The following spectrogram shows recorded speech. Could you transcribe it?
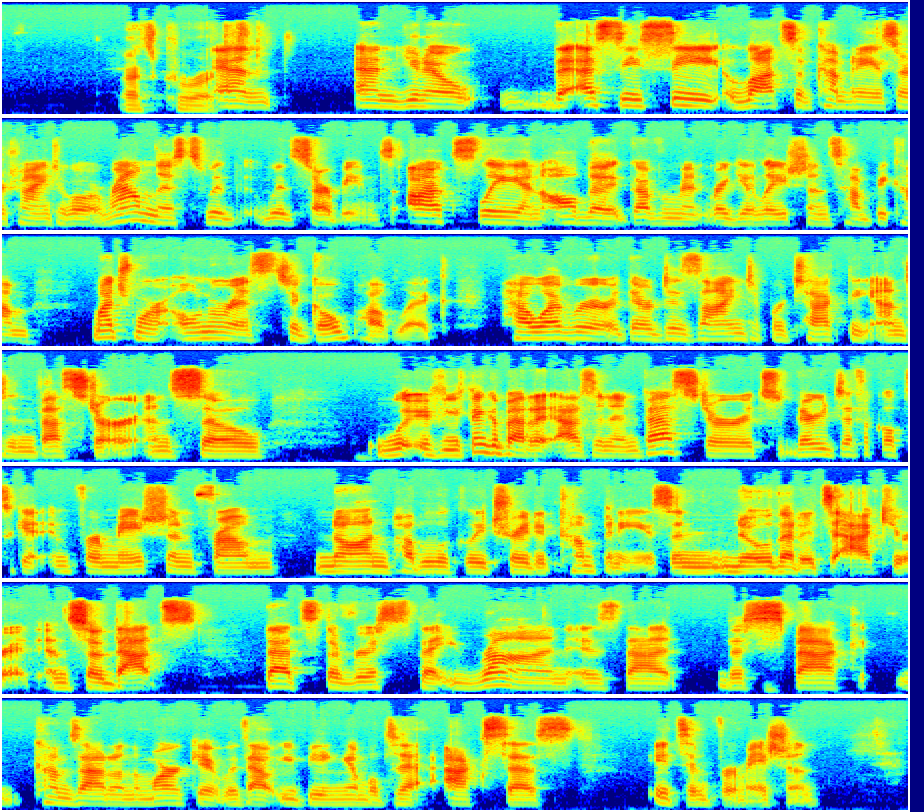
That's correct. And and you know the SEC, lots of companies are trying to go around this with with Sarbanes Oxley, and all the government regulations have become much more onerous to go public. However, they're designed to protect the end investor, and so if you think about it as an investor, it's very difficult to get information from non-publicly traded companies and know that it's accurate. And so that's that's the risk that you run is that the SPAC comes out on the market without you being able to access its information.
